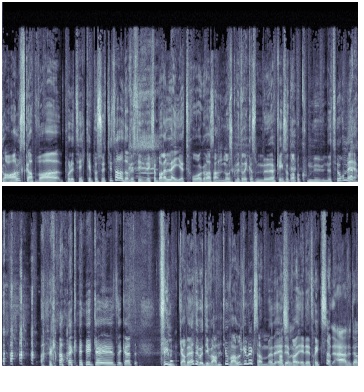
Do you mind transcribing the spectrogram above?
galskap var politikken på 70-tallet, da? Hvis de liksom bare leier tog og var sånn Nå skal vi drikke oss møkings og dra på kommuneturné. Hva- hva- hva- Funka det? Det De vant jo valget, liksom. Er, det, Altså- hva- er det trikset? De,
